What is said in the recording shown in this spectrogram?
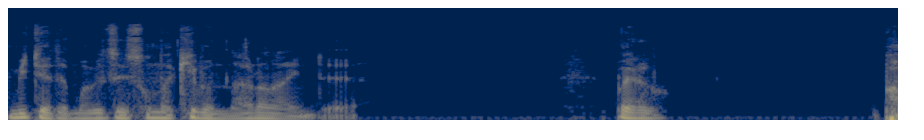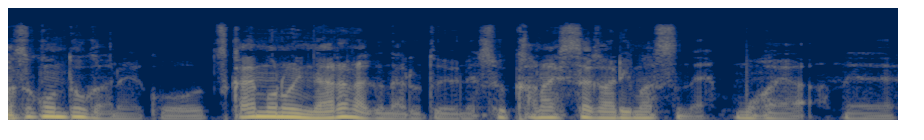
見てても別にそんな気分にならないんで、やっぱりパソコンとかね、こう、使い物にならなくなるというね、そういう悲しさがありますね。もはやね。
